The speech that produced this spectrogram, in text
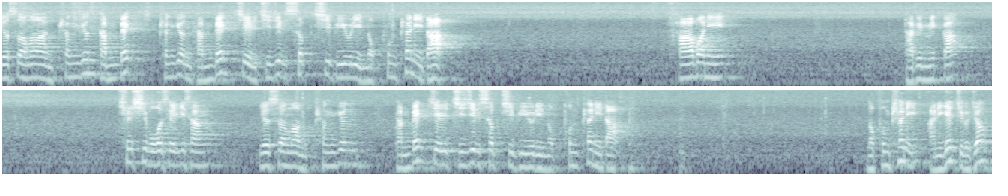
여성은 평균 단백, 평균 단백질 지질 섭취 비율이 높은 편이다. 4번이 답입니까? 75세 이상 여성은 평균 단백질 지질 섭취 비율이 높은 편이다. 높은 편이 아니겠지, 그죠?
